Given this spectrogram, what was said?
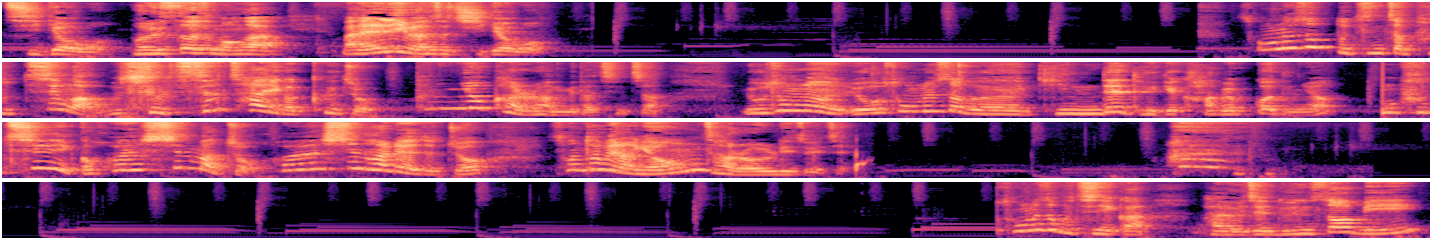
지겨워. 벌써 뭔가 말리면서 지겨워. 속눈썹도 진짜 붙인 거안 붙인 거 진짜 차이가 크죠? 큰 역할을 합니다, 진짜. 요 속눈, 요 속눈썹은 긴데 되게 가볍거든요? 붙이니까 훨씬 맞죠? 훨씬 화려해졌죠? 손톱이랑 영 잘 어울리죠, 이제? 속눈썹 붙이니까 봐요, 이제 눈썹이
